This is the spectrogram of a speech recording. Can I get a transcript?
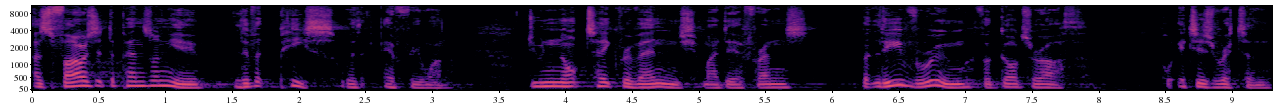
as far as it depends on you, live at peace with everyone. Do not take revenge, my dear friends, but leave room for God's wrath. For it is written,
